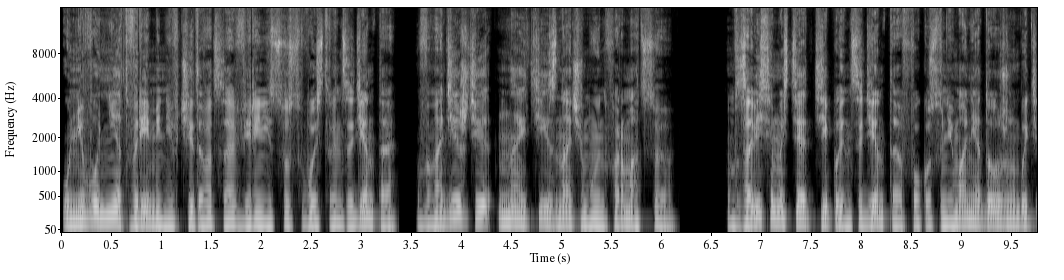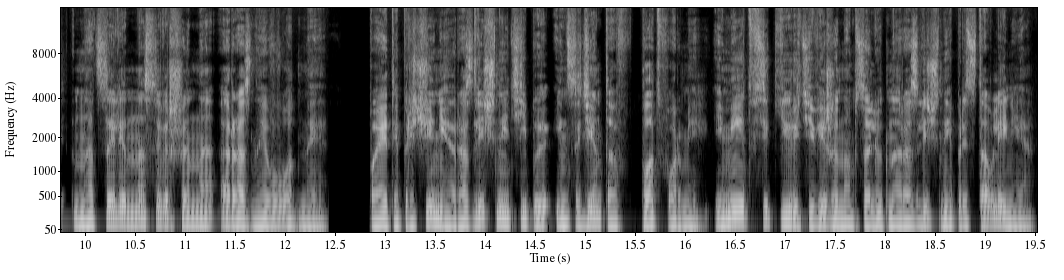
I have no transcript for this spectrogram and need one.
У него нет времени вчитываться в вереницу свойств инцидента в надежде найти значимую информацию. В зависимости от типа инцидента фокус внимания должен быть нацелен на совершенно разные вводные. По этой причине различные типы инцидентов в платформе имеют в Security Vision абсолютно различные представления.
